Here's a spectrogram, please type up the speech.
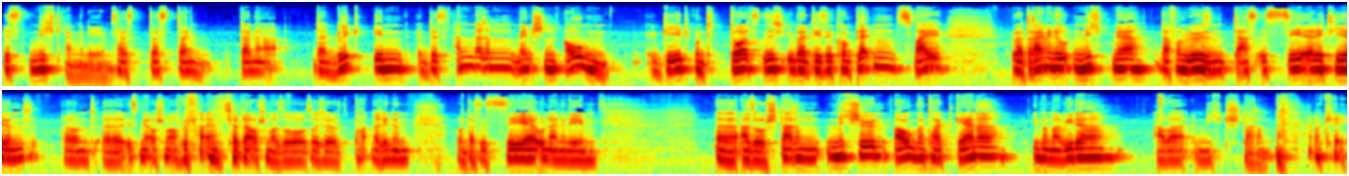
ist nicht angenehm. Das heißt, dass dein, deine, dein Blick in des anderen Menschen Augen geht und dort sich über diese kompletten zwei oder drei Minuten nicht mehr davon lösen, das ist sehr irritierend und äh, ist mir auch schon mal aufgefallen. Ich hatte auch schon mal so solche Partnerinnen und das ist sehr unangenehm. Äh, also starren nicht schön, Augenkontakt gerne, immer mal wieder, aber nicht starren. okay.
